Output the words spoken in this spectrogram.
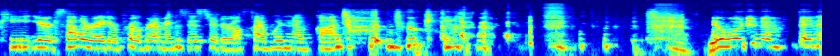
P, your accelerator program existed, or else I wouldn't have gone to the boot camp. it wouldn't have been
